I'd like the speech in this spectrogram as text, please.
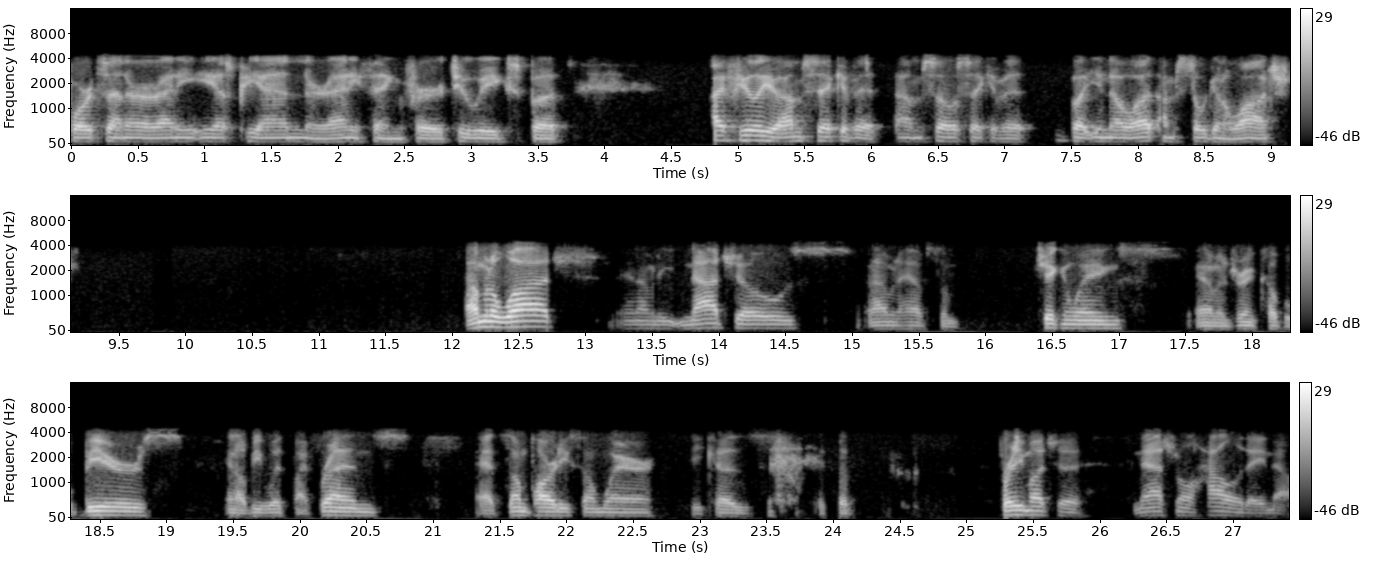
SportsCenter or any ESPN or anything for two weeks. But I feel you. I'm sick of it. I'm so sick of it. But you know what? I'm still gonna watch. I'm gonna watch, and I'm gonna eat nachos, and I'm gonna have some chicken wings, and I'm gonna drink a couple beers, and I'll be with my friends at some party somewhere because it's a pretty much a national holiday now.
